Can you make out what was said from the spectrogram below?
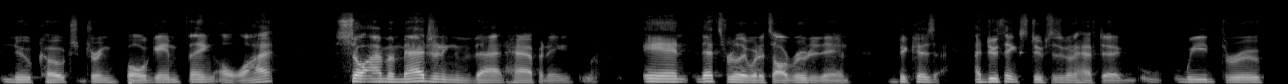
new coach during bowl game thing a lot. So I'm imagining that happening. And that's really what it's all rooted in because I do think Stoops is going to have to weed through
